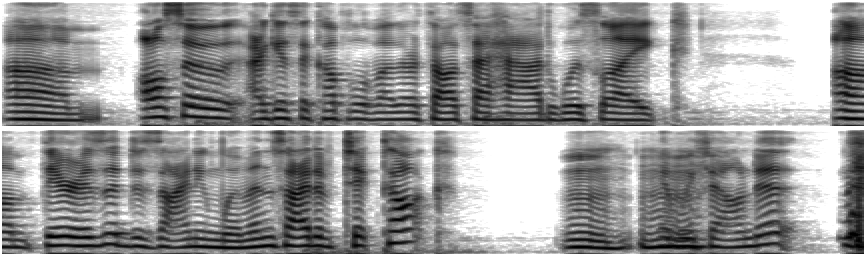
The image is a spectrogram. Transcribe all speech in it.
Um, also, I guess a couple of other thoughts I had was like, um, there is a designing women side of TikTok, and we found it.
